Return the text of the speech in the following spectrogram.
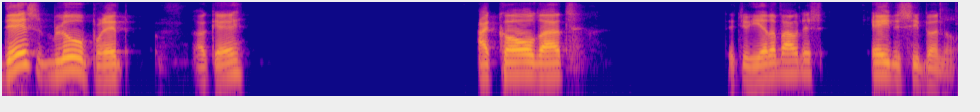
this blueprint, okay, I call that, did you hear about this? Agency bundle.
